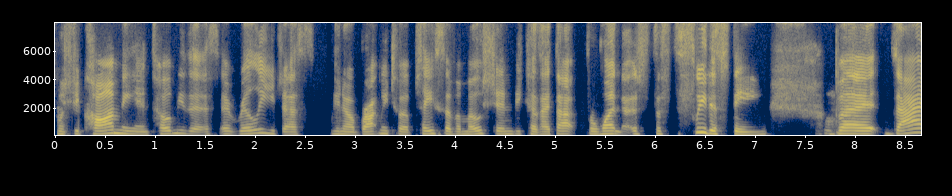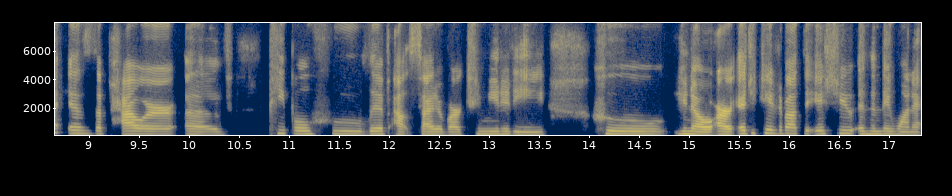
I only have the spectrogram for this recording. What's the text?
when she called me and told me this, it really just, you know, brought me to a place of emotion because I thought, for one, it's the sweetest thing. But that is the power of people who live outside of our community who you know are educated about the issue and then they want to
